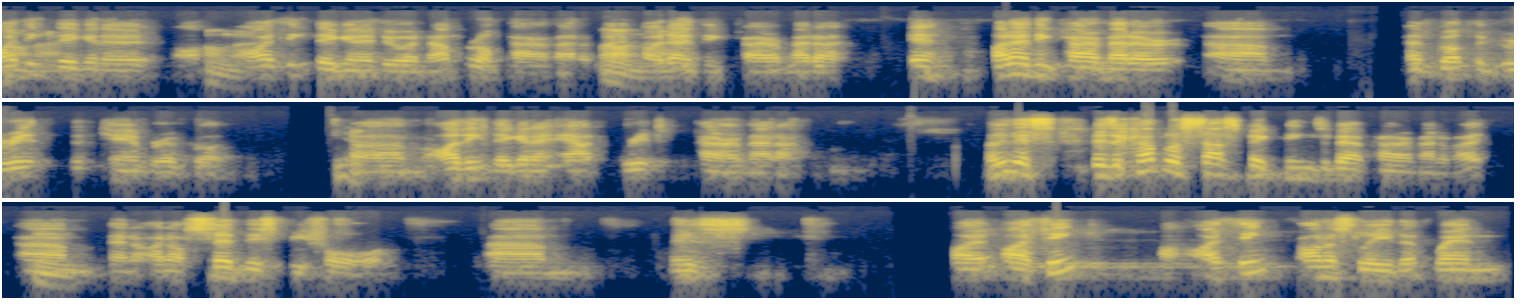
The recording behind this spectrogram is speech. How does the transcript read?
I oh, think no. they're going to. Oh, no. I think they're going to do a number on Parramatta. Oh, no. I don't think Parramatta. Yeah, I don't think Parramatta um, have got the grit that Canberra have got. Yep. Um, I think they're going to out grit Parramatta. I think there's there's a couple of suspect things about Parramatta, mate. Um, mm. and, and, I've said this before. Um, there's, I, I think, I think honestly that when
